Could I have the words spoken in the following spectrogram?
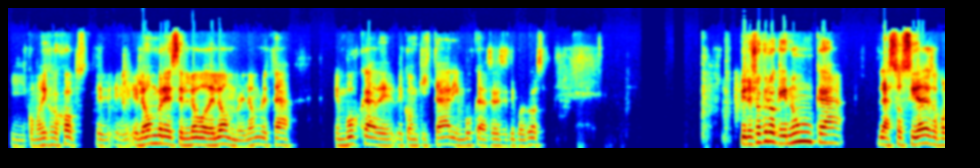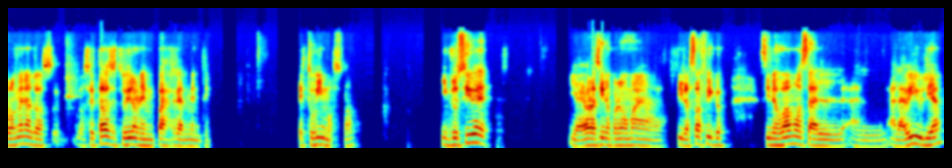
Y como dijo Hobbes, el, hombre es el lobo del hombre, el hombre está en busca de, conquistar y en busca de hacer ese tipo de cosas. Pero yo creo que nunca las sociedades, o por lo menos los, estados, estuvieron en paz realmente. Estuvimos, ¿no? Inclusive, y ahora sí nos ponemos más filosóficos, si nos vamos a la Biblia,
